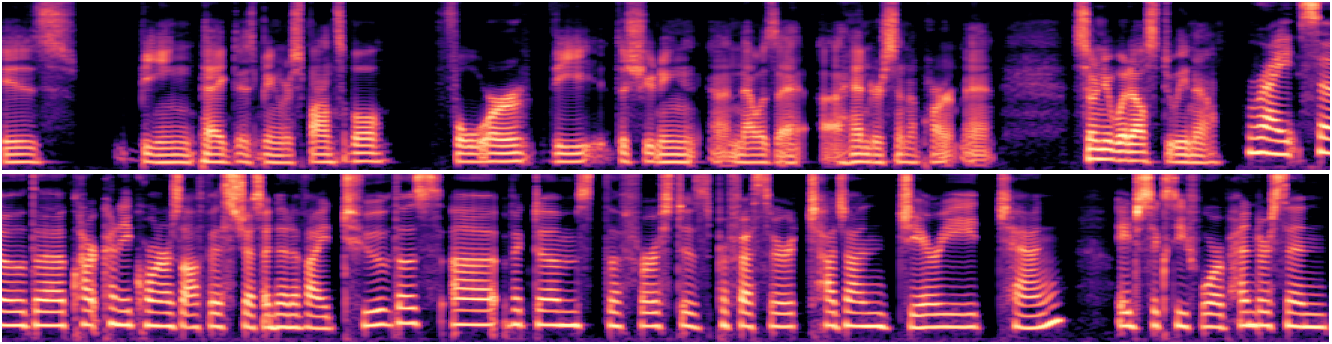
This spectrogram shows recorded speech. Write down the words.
is being pegged as being responsible for the the shooting, and that was a, a Henderson apartment. Sonja, what else do we know? Right. So the Clark County Coroner's Office just identified two of those uh, victims. The first is Professor Cha Jan Jerry Chang, age 64 of Henderson,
